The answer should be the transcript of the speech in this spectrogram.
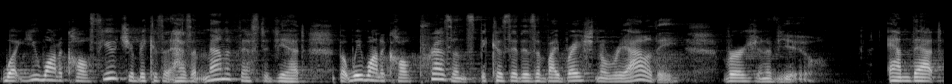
what you want to call future because it hasn't manifested yet but we want to call presence because it is a vibrational reality version of you. And that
